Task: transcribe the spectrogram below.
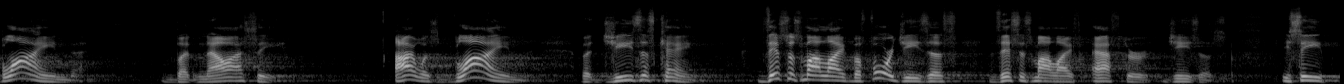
blind, but now I see. I was blind, but Jesus came. This was my life before Jesus. This is my life after Jesus. You see,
